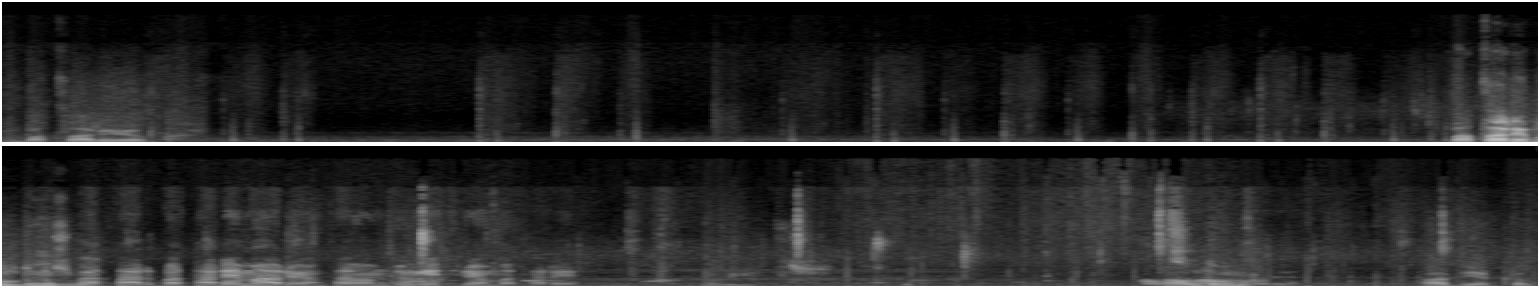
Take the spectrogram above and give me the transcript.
Batarya yok. Batarya buldunuz mu? Batar batarya mı arıyorsun? Tamam dur getiriyorum bataryayı. Hadi getir. Al, Aldın mı? Hadi yakalım.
